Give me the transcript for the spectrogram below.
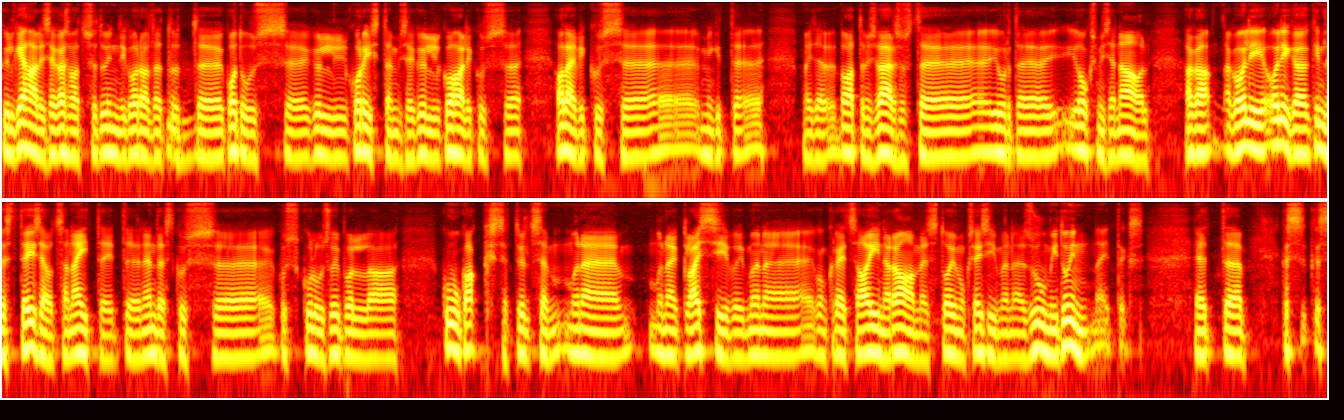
küll kehalise kasvatuse tundi korraldatud mm -hmm. kodus, äh, küll koristamise, küll kohalikus alevikus mingite ma ei tea, vaatamisväärsuste juurde jooksmise näol. aga, aga oli, oli ka kindlasti teise otsa näiteid nendest, kus, kus kulus võib-olla äh, kuu-kaks, et üldse mõne, mõne klassi või mõne konkreetse aine raames toimuks esimene Zoomi tund näiteks. et äh, kas, kas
